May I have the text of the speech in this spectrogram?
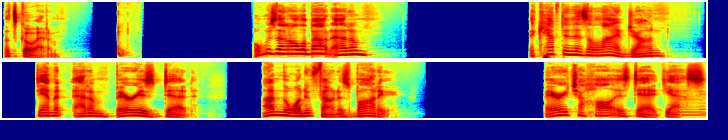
Let's go, Adam. What was that all about, Adam? The captain is alive, John. Damn it, Adam. Barry is dead. I'm the one who found his body. Barry Chahal is dead, yes,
